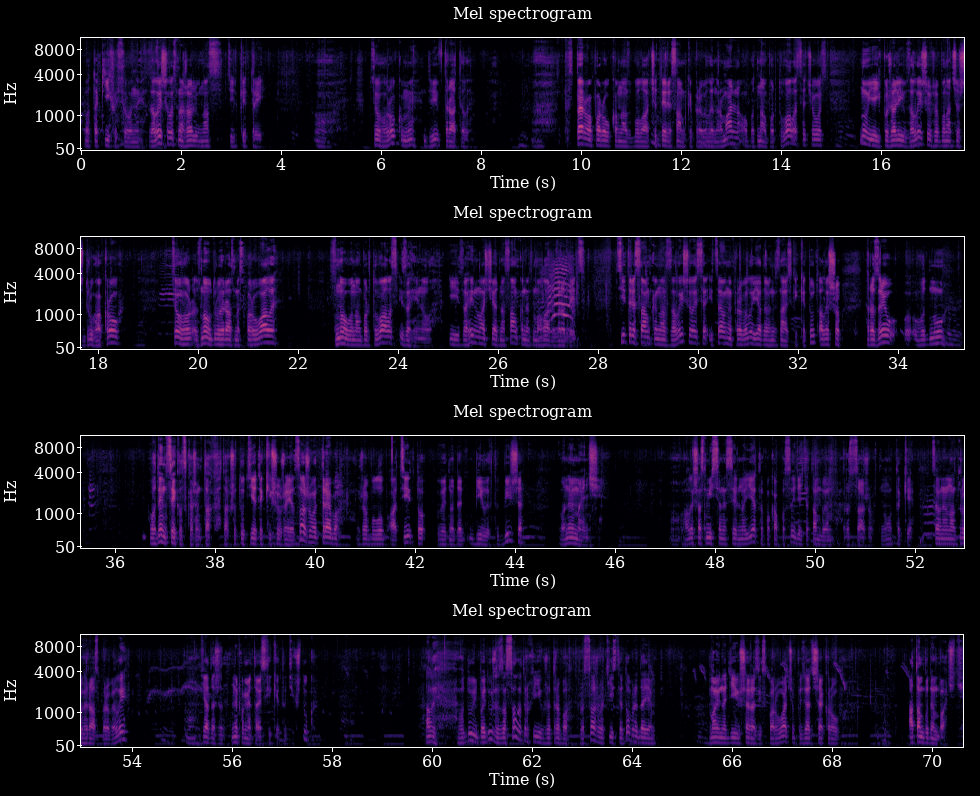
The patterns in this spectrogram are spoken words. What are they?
От таких ось вони залишилось. На жаль, у нас тільки 3. О, цього року ми дві втратили. Перша паровка у нас була 4 самки привели нормально, об- одна абортувалася чогось. Ну, її пожалів, залишив, бо наче ж друга кров. Цього знову другий раз ми спарували. Знову вона абортувалась і загинула. І загинула ще одна самка, не змогла розродитися. Ці три самки у нас залишилися, і це вони привели, я навіть не знаю скільки тут, але що розрив в одну. В один цикл, скажімо так. Так що тут є такі, що вже і відсаджувати треба, вже було б, а ці, то видно, де білих тут більше, вони менші. Але зараз місця не сильно є, то поки посидять, а там будемо розсаджувати. Ну, от таке. Це вони у нас другий раз перевели. О, Я навіть не пам'ятаю, скільки тут їх штук. Але годують байдуже, засали трохи їх, вже треба розсаджувати, їсти добре даємо. Маю надію ще раз їх спарувати, щоб взяти ще кров. А там будемо бачити.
